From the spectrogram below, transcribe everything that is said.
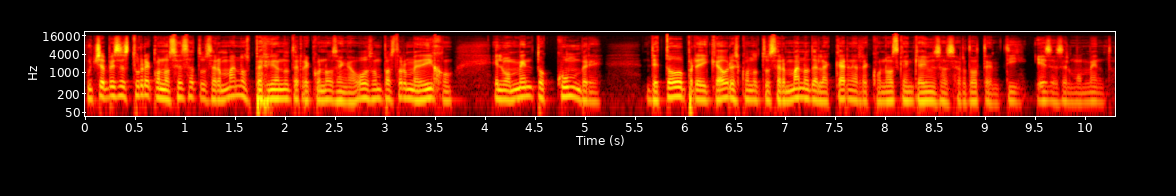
Muchas veces tú reconoces a tus hermanos, pero ellos no te reconocen a vos. Un pastor me dijo, el momento cumbre de todo predicador es cuando tus hermanos de la carne reconozcan que hay un sacerdote en ti. Ese es el momento.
